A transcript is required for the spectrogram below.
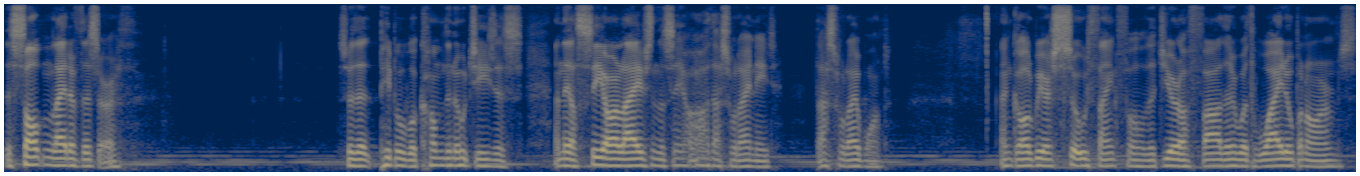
the salt and light of this earth so that people will come to know Jesus and they'll see our lives and they'll say, Oh, that's what I need. That's what I want. And God, we are so thankful that you're a father with wide open arms,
